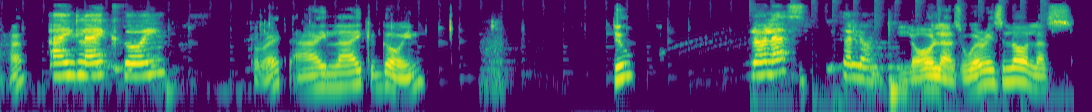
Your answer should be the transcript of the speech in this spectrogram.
Ajá, I like going correct. I like going to Lola's Salon. Lola's. Where is Lola's?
